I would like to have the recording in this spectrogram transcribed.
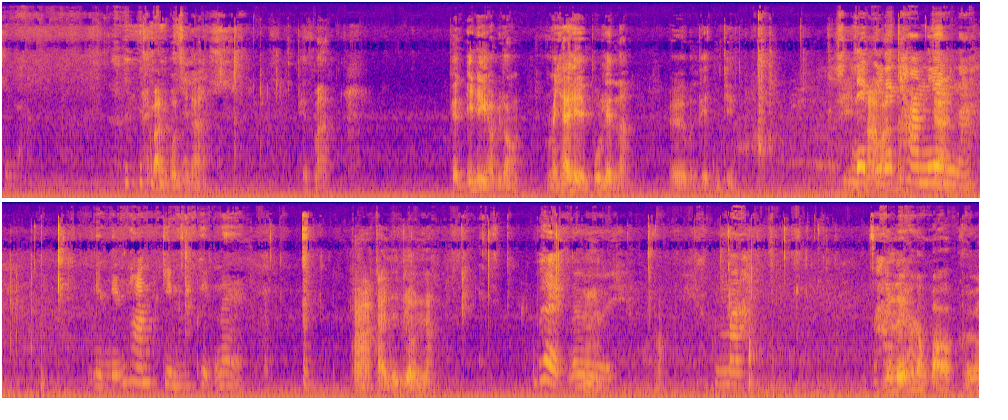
กินแล้ว ๆให้บางทุกคนกินนะ เผ็ดมาก เผ็ดอีดีครับพี่น้อง ไม่ใช่พูดเล่นนะ เออ มันเผ็ดจริงๆสี่เด็กห้าบาเล็ทกห้ามเล่นนะ เด็กเล็กห้ามกินเผ็ดแน่อ่าใส่นิดเดียวนี่นะเผ็ดเลอืม ย มา กินเลยไม่ต้องเป่าเออ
